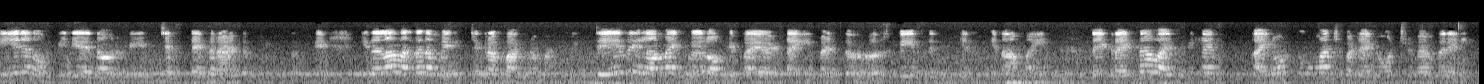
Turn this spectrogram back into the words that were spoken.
all. At any point, be it an opinion or be it just like a random thing. Okay? இதெல்லாம் வந்து நம்ம இன்ஸ்டாகிராம் பார்க்குற மாதிரி தேவையில்லாம it will occupy our time and uh, space in, in, in our mind. Like right now, I feel like I know too much, but I don't remember anything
